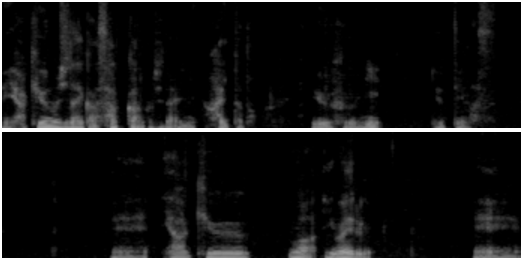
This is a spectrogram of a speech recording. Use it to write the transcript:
野球の時代からサッカーの時代に入ったというふうに言っています。えー、野球はいわゆる、えー、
